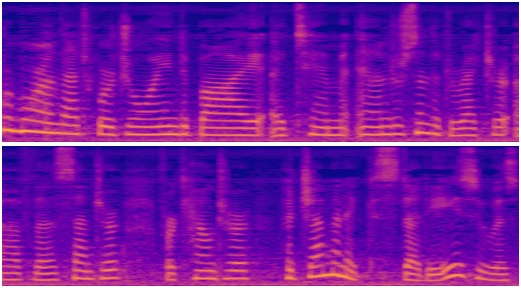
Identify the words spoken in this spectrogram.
For more on that, we're joined by uh, Tim Anderson, the director of the Center for Counter Hegemonic Studies, who is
